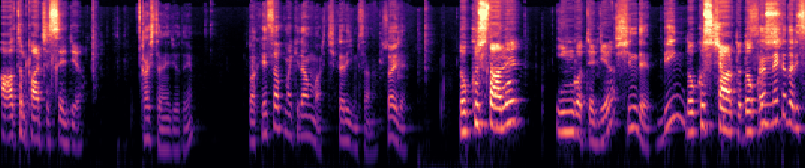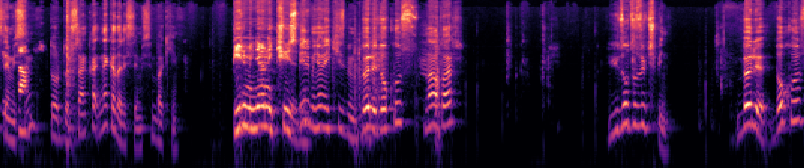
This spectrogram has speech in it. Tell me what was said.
altın parçası ediyor? Kaç tane ediyor dayım? Bak hesap makinem var. Çıkarayım sana. Söyle. 9 tane ingot ediyor. Şimdi 1000 9 çarpı 9. sen ne kadar istemişsin? Dur dur. Sen ka- ne kadar istemişsin bakayım. 1 milyon 200 bin. 1 milyon 200 bin bölü 9 ne yapar? 133 bin. Bölü 9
